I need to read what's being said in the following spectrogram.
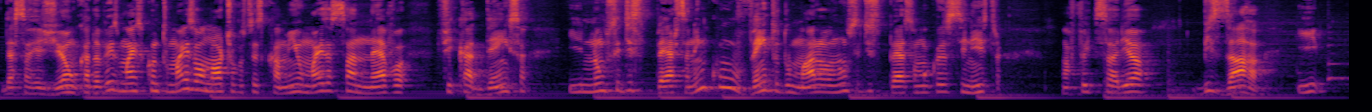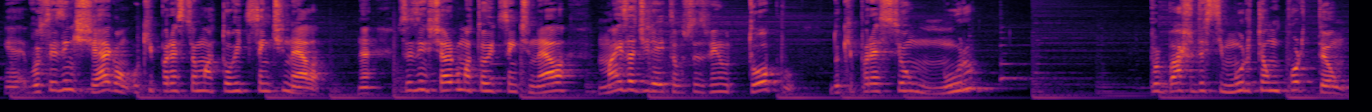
dessa região. Cada vez mais, quanto mais ao norte vocês caminham, mais essa névoa fica densa e não se dispersa, nem com o vento do mar ela não se dispersa, é uma coisa sinistra, uma feitiçaria bizarra. E é, vocês enxergam o que parece ser uma torre de sentinela. Né? Vocês enxergam uma torre de sentinela, mais à direita vocês veem o topo do que parece ser um muro. Por baixo desse muro tem um portão.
